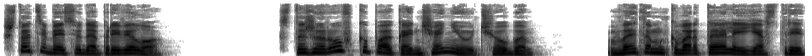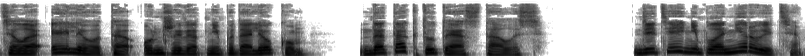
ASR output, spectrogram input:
Что тебя сюда привело?» «Стажировка по окончании учебы. В этом квартале я встретила Элиота, он живет неподалеку. Да так тут и осталось. Детей не планируете?»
